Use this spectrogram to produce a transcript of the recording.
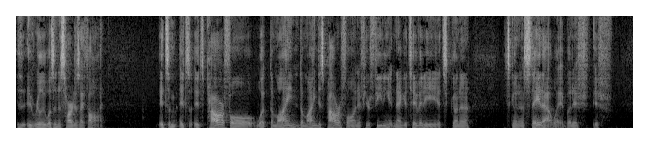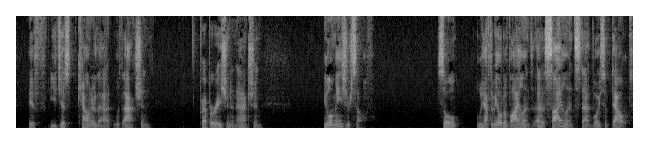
It really wasn't as hard as I thought. It's it's it's powerful. What the mind the mind is powerful, and if you're feeding it negativity, it's gonna it's gonna stay that way. But if if if you just counter that with action, preparation and action, you'll amaze yourself. So we have to be able to violence, uh, silence that voice of doubt,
